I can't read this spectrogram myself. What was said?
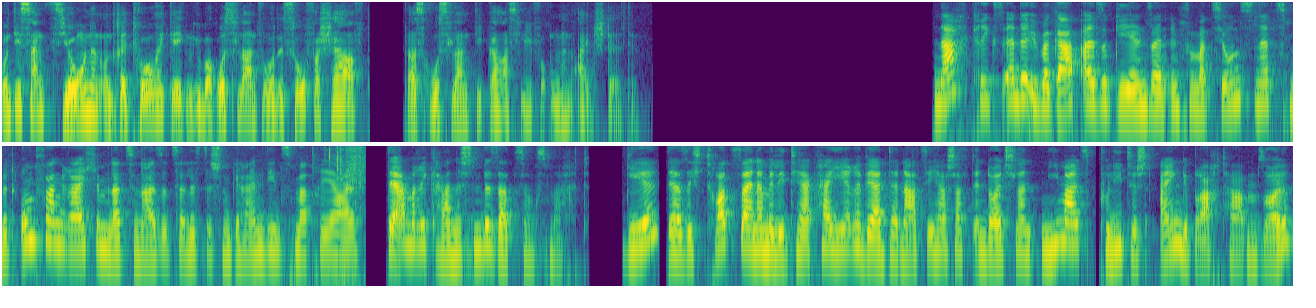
und die Sanktionen und Rhetorik gegenüber Russland wurde so verschärft, dass Russland die Gaslieferungen einstellte. Nach Kriegsende übergab also Gehlen sein Informationsnetz mit umfangreichem nationalsozialistischen Geheimdienstmaterial der amerikanischen Besatzungsmacht. Gehlen, der sich trotz seiner Militärkarriere während der Naziherrschaft in Deutschland niemals politisch eingebracht haben soll,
